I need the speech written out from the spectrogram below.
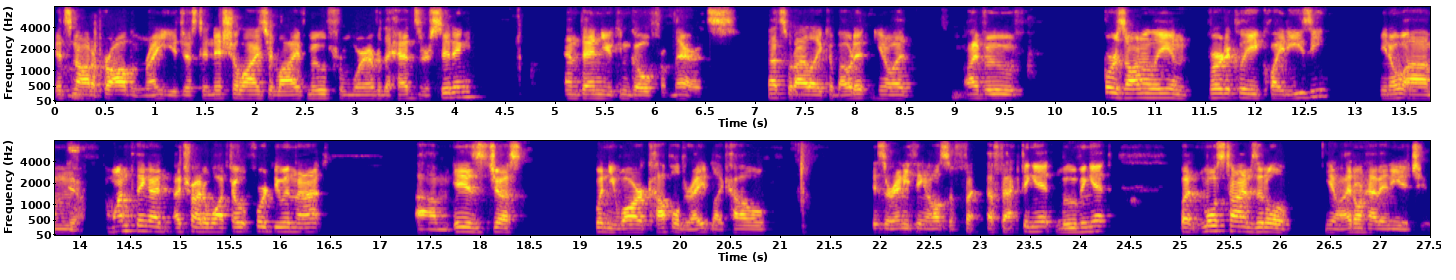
It's not a problem, right? You just initialize your live move from wherever the heads are sitting, and then you can go from there. It's that's what I like about it. You know, I I move horizontally and vertically quite easy. You know, um, Yeah. one thing I, I try to watch out for doing that um, is just when you are coupled, right? Like how is there anything else aff- affecting it, moving it? But most times it'll, you know, I don't have any issue.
